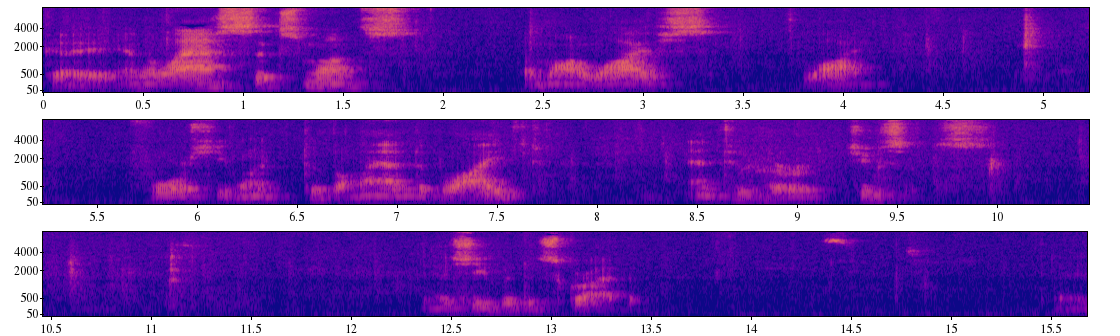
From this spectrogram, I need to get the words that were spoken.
okay, in the last six months of my wife's life. Before she went to the land of light and to her Jesus, as she would describe it. Okay.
